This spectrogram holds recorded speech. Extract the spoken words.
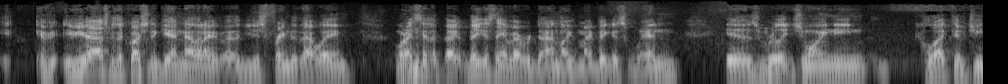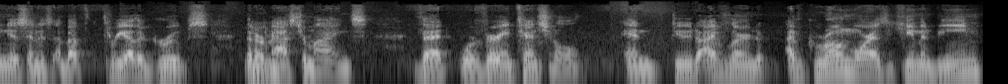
if, if you ask me the question again now that I uh, you just framed it that way, when mm-hmm. I say the be- biggest thing I've ever done, like my biggest win, is mm-hmm. really joining Collective Genius and is about three other groups that mm-hmm. are masterminds that were very intentional. And dude, I've learned, I've grown more as a human being,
